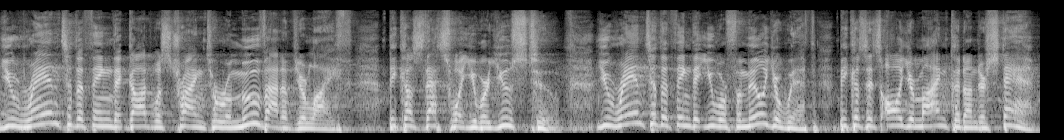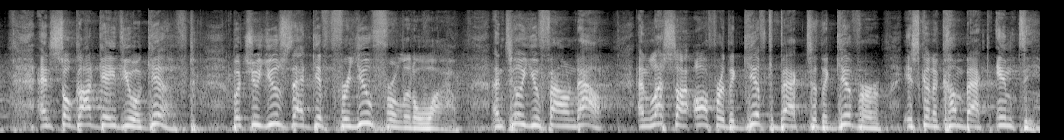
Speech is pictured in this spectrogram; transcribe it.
You ran to the thing that God was trying to remove out of your life because that's what you were used to. You ran to the thing that you were familiar with because it's all your mind could understand. And so God gave you a gift, but you used that gift for you for a little while until you found out unless I offer the gift back to the giver, it's gonna come back empty.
